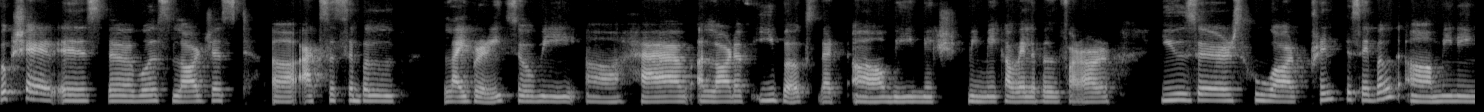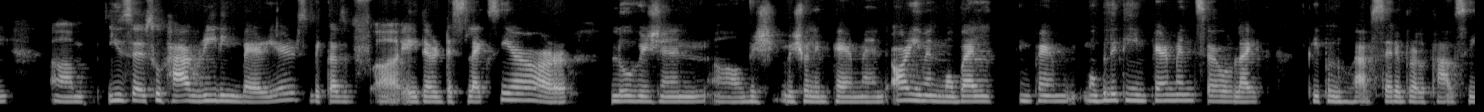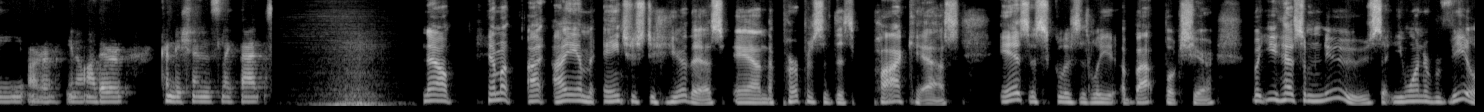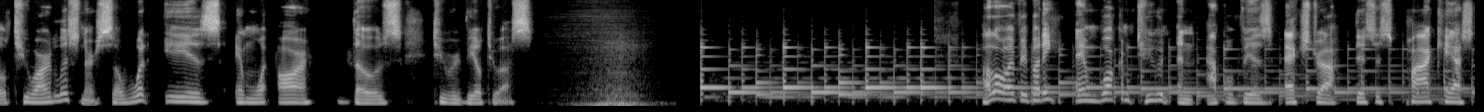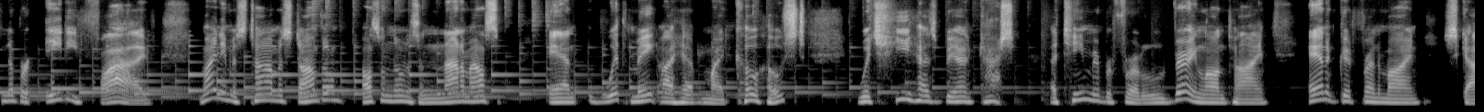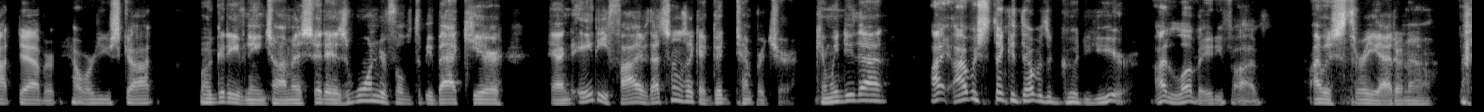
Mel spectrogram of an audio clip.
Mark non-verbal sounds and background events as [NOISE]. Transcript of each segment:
Bookshare is the world's largest uh, accessible library. So we uh, have a lot of ebooks that uh, we make we make available for our users who are print disabled, uh, meaning um, users who have reading barriers because of uh, either dyslexia or low vision, uh, vis- visual impairment, or even mobile impair- mobility impairment. So like people who have cerebral palsy or you know other conditions like that. Now, Hema, I, I am anxious to hear this. And the purpose of this podcast is exclusively about Bookshare, but you have some news that you want to reveal to our listeners. So, what is and what are those to reveal to us? Hello, everybody, and welcome to an AppleVis Extra. This is podcast number 85. My name is Thomas Domville, also known as Anonymous, and with me, I have my co host, which he has been, gosh, a team member for a very long time and a good friend of mine, Scott Davert. How are you, Scott? Well, good evening, Thomas. It is wonderful to be back here. And 85, that sounds like a good temperature. Can we do that? I, I was thinking that was a good year. I love 85. I was three. I don't know. [LAUGHS]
